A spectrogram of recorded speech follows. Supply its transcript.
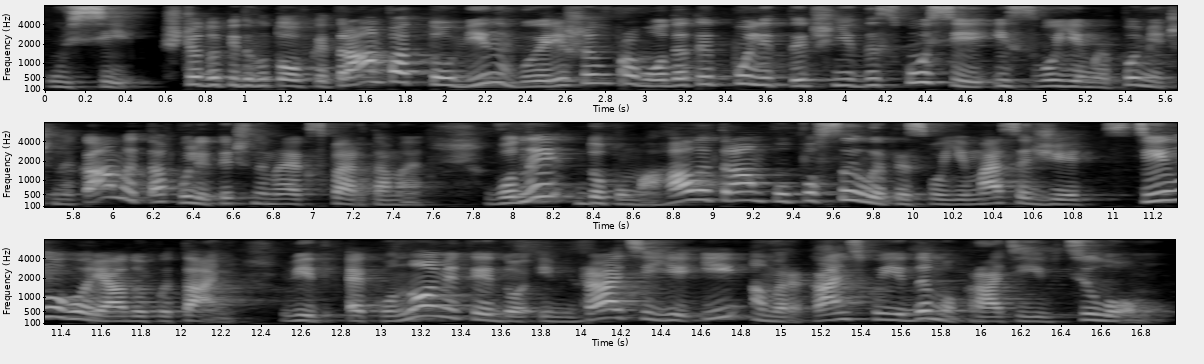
усі. Щодо підготовки Трампа, то він вирішив проводити політичні дискусії із своїми помічниками та політичними експертами. Вони допомагали Трампу посилити свої меседжі з цілого ряду питань від економіки до імміграції і американської демократії в цілому.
